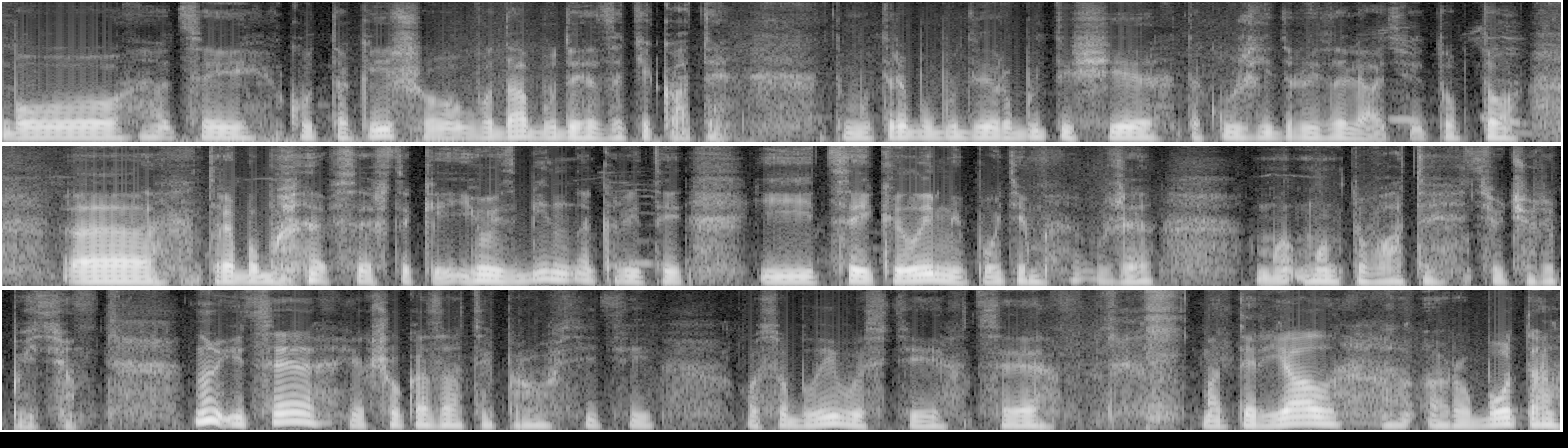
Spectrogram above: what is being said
Бо цей кут такий, що вода буде затікати. Тому треба буде робити ще таку ж гідроізоляцію. Тобто е, треба буде все ж таки і ОСБ накрити, і цей килим, і потім вже монтувати цю черепицю. Ну і це, якщо казати про всі ці особливості, це матеріал, робота.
